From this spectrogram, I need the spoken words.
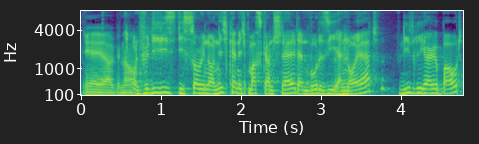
Ja, ja, genau. Und für die, die die Story noch nicht kennen, ich mach's ganz schnell, dann wurde Mhm. sie erneuert, niedriger gebaut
